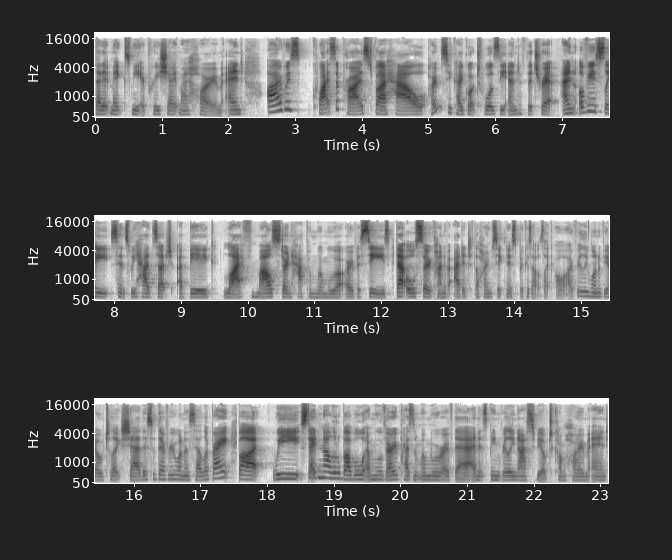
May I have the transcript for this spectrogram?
that it makes me appreciate my home. And I was quite surprised by how homesick I got towards the end of the trip. And obviously, since we had such a big life milestone happen when we were overseas, that also kind of added to the homesickness because I was like, oh, I really want to be able to like share this with everyone and celebrate. But we stayed in our little bubble and we were very present when we were over there. And it's been really nice to be able to come home and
